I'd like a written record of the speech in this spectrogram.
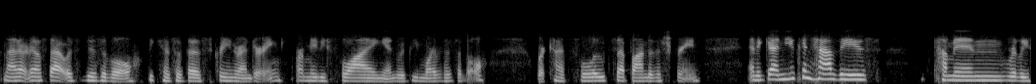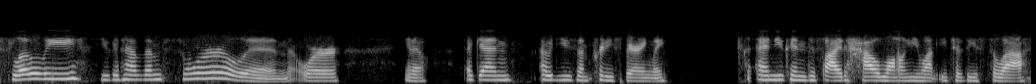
And I don't know if that was visible because of the screen rendering, or maybe flying in would be more visible, where it kind of floats up onto the screen. And again, you can have these come in really slowly. You can have them swirl in, or you know, again, I would use them pretty sparingly. And you can decide how long you want each of these to last.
